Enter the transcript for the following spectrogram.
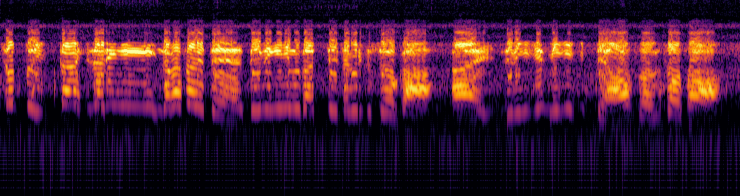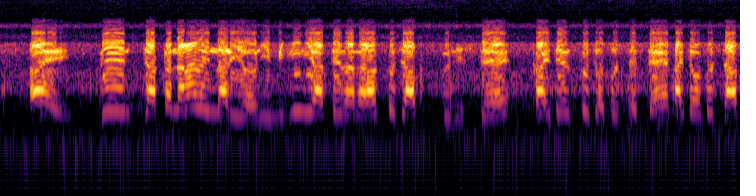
ちょっと一旦左に流されて、で、右に向かって着陸しようか。はい。で、右、右切ってよ。そうそうそう。はい。で、若干斜めになるように右に当てながら少しアップにして、回転少し落としてって、回転落としてアッ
